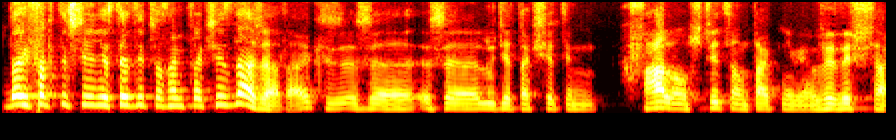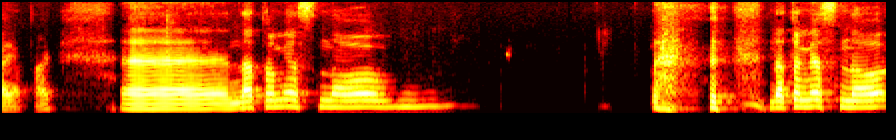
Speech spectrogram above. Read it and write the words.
No i faktycznie niestety czasami tak się zdarza, tak? Że, że, że ludzie tak się tym chwalą, szczycą, tak, nie wiem, wywyższają, tak? Natomiast no Natomiast no,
